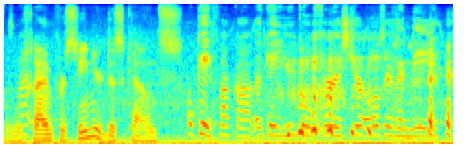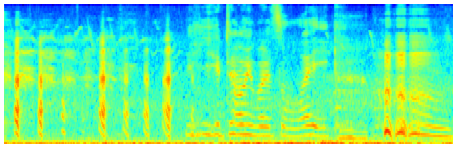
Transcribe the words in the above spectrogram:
It's not time for senior discounts. Okay, fuck off. Okay, you go first. You're older than me. You you can tell me what it's like. So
